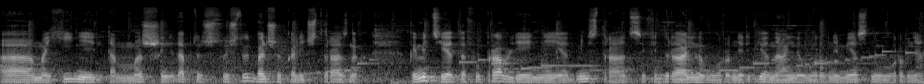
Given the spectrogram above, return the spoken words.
э, махине или там, машине, да? потому что существует большое количество разных комитетов, управлений, администраций, федерального уровня, регионального уровня, местного уровня.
